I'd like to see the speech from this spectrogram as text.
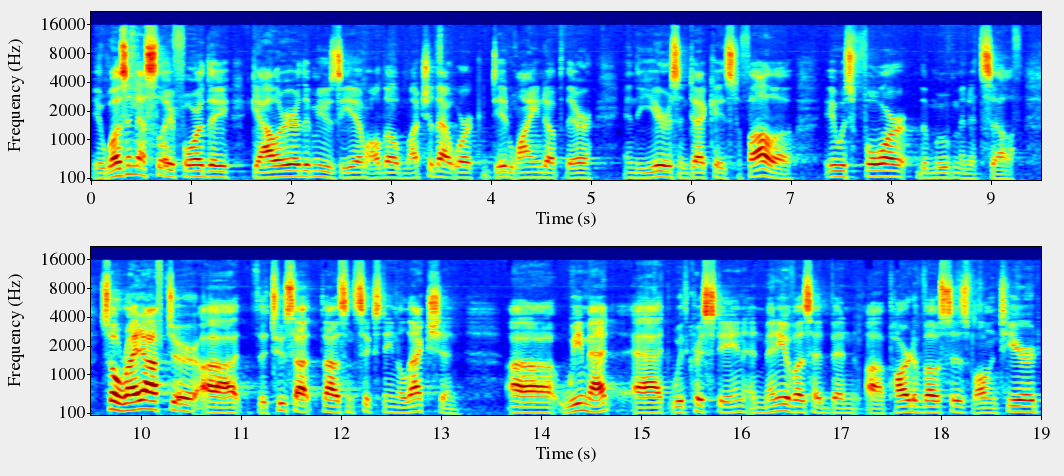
It wasn't necessarily for the gallery or the museum, although much of that work did wind up there in the years and decades to follow. It was for the movement itself. So, right after uh, the 2016 election, uh, we met at, with Christine, and many of us had been uh, part of Voces, volunteered,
